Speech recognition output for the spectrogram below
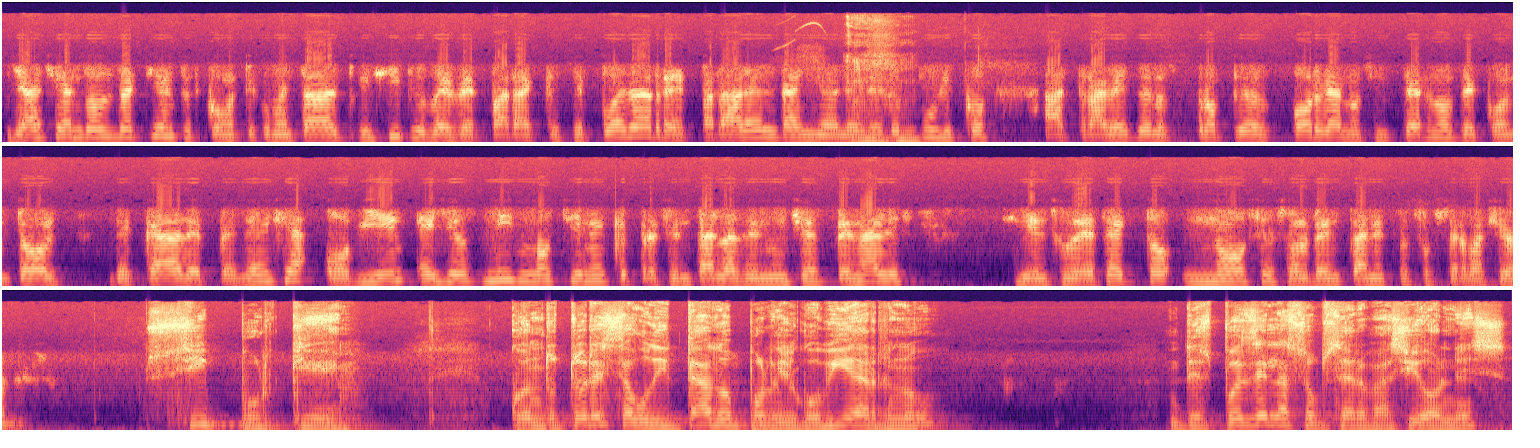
ya sean dos vertientes, como te comentaba al principio, bebé, para que se pueda reparar el daño al erario público a través de los propios órganos internos de control de cada dependencia o bien ellos mismos tienen que presentar las denuncias penales si en su defecto no se solventan estas observaciones. Sí, porque cuando tú eres auditado por el gobierno, después de las observaciones,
